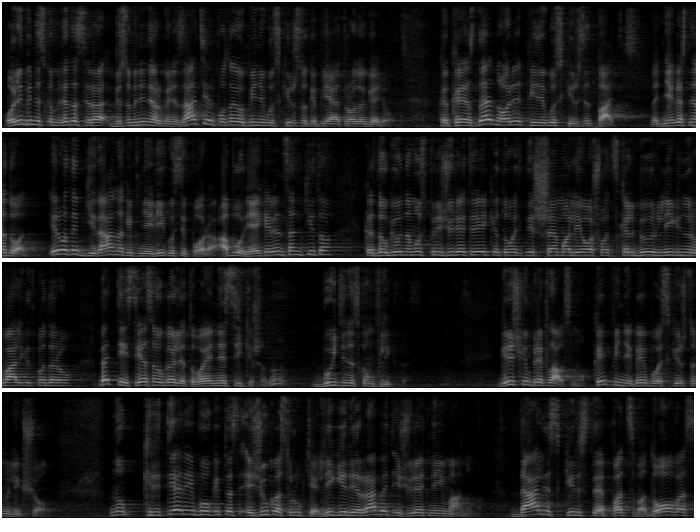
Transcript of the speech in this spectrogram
Olimpinis komitetas yra visuomeninė organizacija ir po to jau pinigus skirsto, kaip jai atrodo geriau. KKSD nori pinigus skirsit patys, bet niekas neduoda. Ir va taip gyvena kaip nevykusi pora. Abu reikia viens ant kito, kad daugiau namus prižiūrėti reikia, tu va tik tai šemalį, aš va skalbiu ir lyginu ir valgyt padarau. Bet teisės sauga Lietuvoje nesikiša. Nu, būtinis konfliktas. Grįžkim prie klausimo, kaip pinigai buvo skirstomi likščiol. Nu, kriterijai buvo kaip tas ežiukas rūkė, lyg ir yra, bet įžiūrėti neįmanoma. Dalį skirstė pats vadovas,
